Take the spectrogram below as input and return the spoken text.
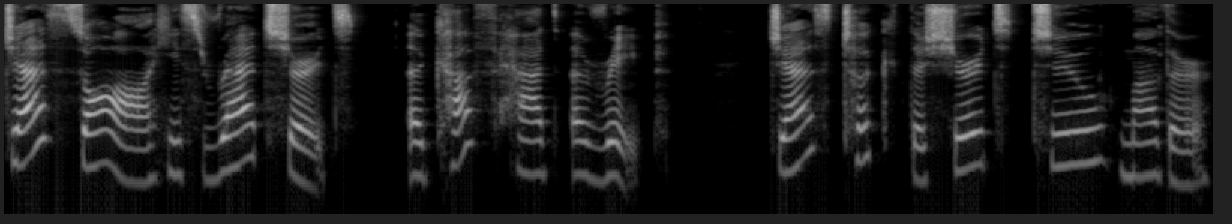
Jess saw his red shirt. A cuff had a rip. Jess took the shirt to mother.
